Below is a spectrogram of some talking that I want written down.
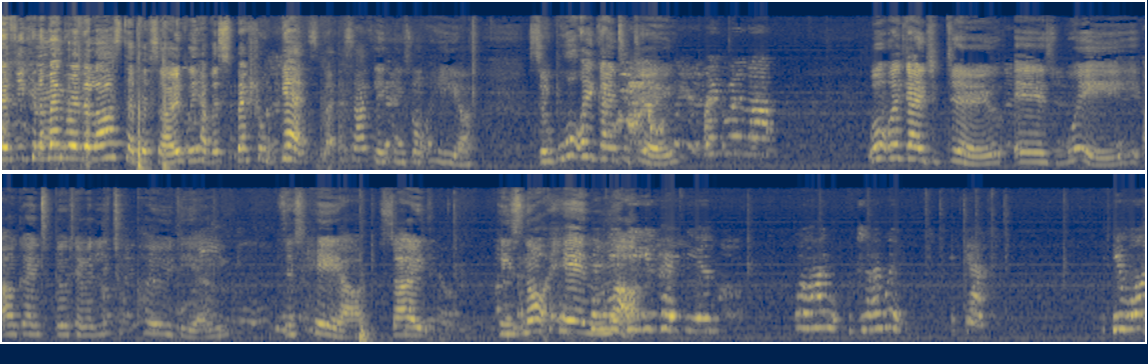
And if you can remember in the last episode, we have a special guest, but sadly he's not here. So what we're going to do, what we're going to do is we are going to build him a little podium just here. So he's not here Can you much. get your podium? Well, I, did I win? Yeah. You won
